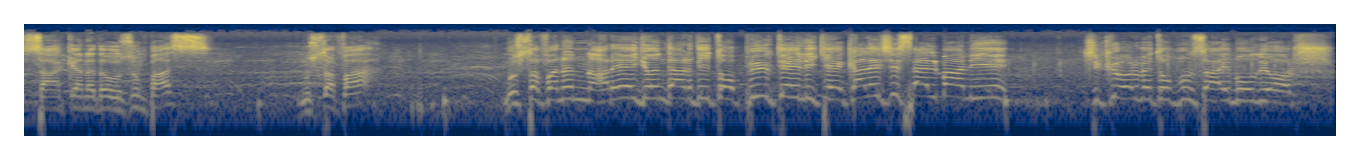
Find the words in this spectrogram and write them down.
Sağ kanada uzun pas. Mustafa. Mustafa'nın araya gönderdiği top büyük tehlike. Kaleci Selmani çıkıyor ve topun sahibi oluyor.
